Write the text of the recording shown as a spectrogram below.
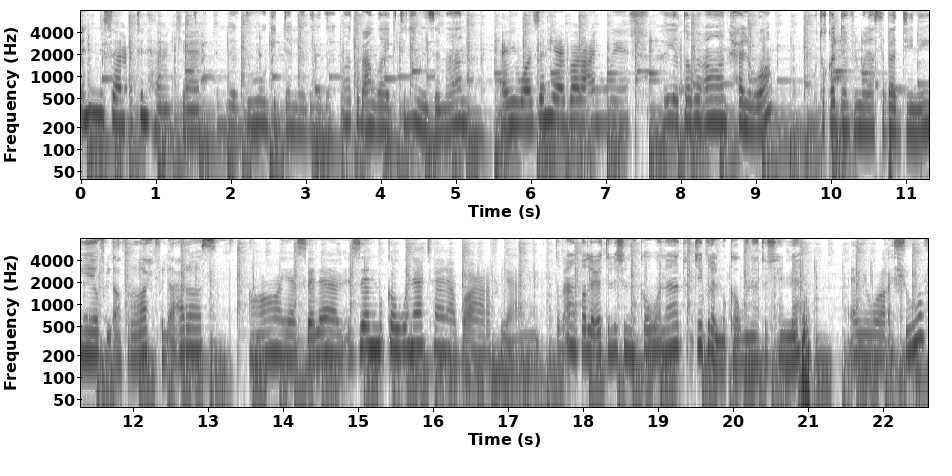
إني سامعتنها من كان. اللدو جدا لذيذة. وأنا طبعا ضايقتنها من زمان. أيوة زين هي عبارة عن ويش؟ هي طبعا حلوة وتقدم في المناسبات الدينية وفي الأفراح وفي الأعراس. آه يا سلام. زين مكوناتها أنا بعرف يعني. طبعا طلعت ليش المكونات وتقرا المكونات وش هن؟ أيوة أشوف.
